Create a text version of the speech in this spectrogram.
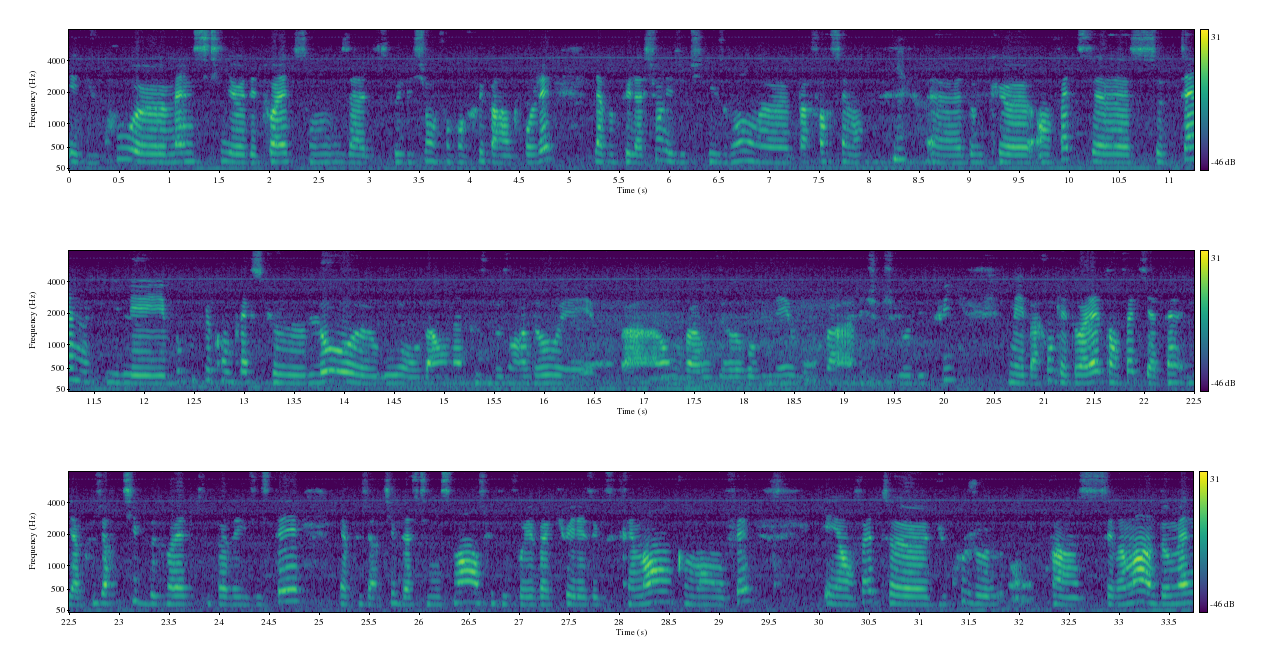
Et du coup, même si des toilettes sont mises à disposition, sont construites par un projet, la population les utiliseront pas forcément. Euh, donc euh, en fait, ce thème, il est beaucoup plus complexe que l'eau, euh, où on, bah, on, a tous besoin d'eau et on va, on va ouvrir le robinet ou on va aller chercher l'eau du puits. Mais par contre, les toilettes, en fait, il y, a, il y a plusieurs types de toilettes qui peuvent exister, il y a plusieurs types d'assainissement, ensuite il faut évacuer les excréments, comment on fait? Et en fait, du coup, je, enfin, c'est vraiment un domaine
